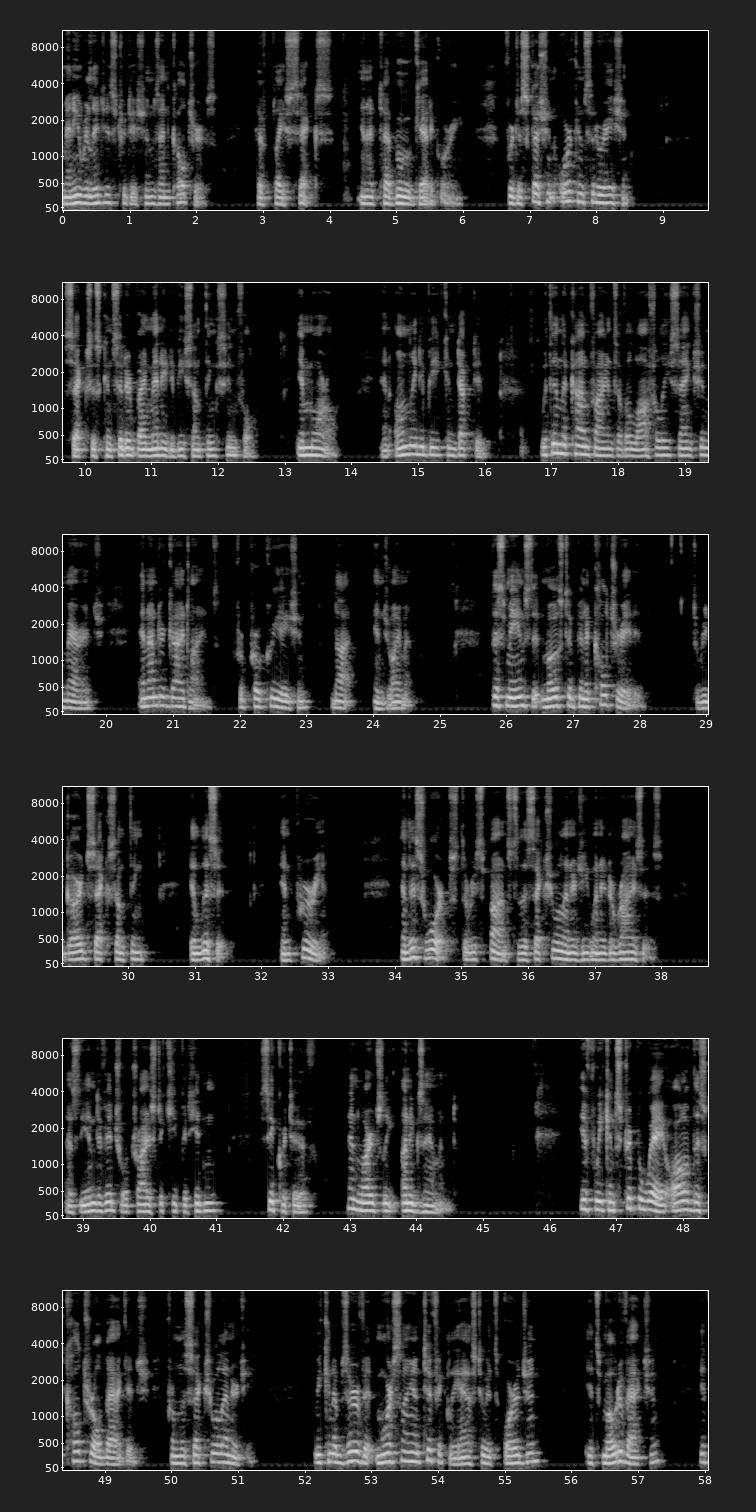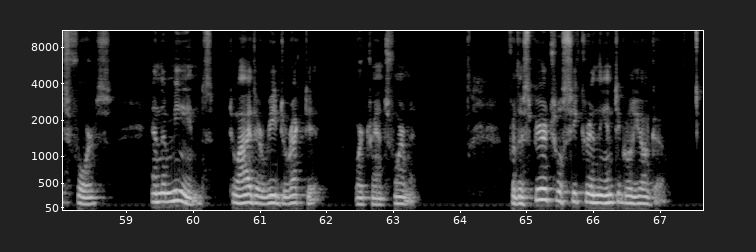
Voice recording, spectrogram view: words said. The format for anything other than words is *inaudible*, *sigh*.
Many religious traditions and cultures have placed sex in a taboo category for discussion or consideration. Sex is considered by many to be something sinful, immoral, and only to be conducted within the confines of a lawfully sanctioned marriage and under guidelines for procreation, not enjoyment. This means that most have been acculturated regard sex something illicit and prurient. And this warps the response to the sexual energy when it arises, as the individual tries to keep it hidden, secretive, and largely unexamined. If we can strip away all of this cultural baggage from the sexual energy, we can observe it more scientifically as to its origin, its mode of action, its force, and the means to either redirect it or transform it. For the spiritual seeker in the integral yoga,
